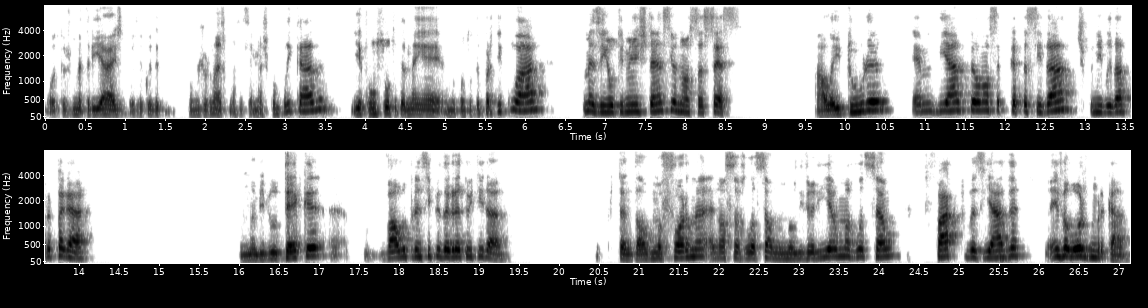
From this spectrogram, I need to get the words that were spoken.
outros materiais, depois a coisa como jornais começa a ser mais complicada, e a consulta também é uma consulta particular, mas em última instância o nosso acesso à leitura é mediado pela nossa capacidade, disponibilidade para pagar. Uma biblioteca eh, vale o princípio da gratuitidade. Portanto, de alguma forma, a nossa relação numa livraria é uma relação, de facto, baseada em valores de mercado.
